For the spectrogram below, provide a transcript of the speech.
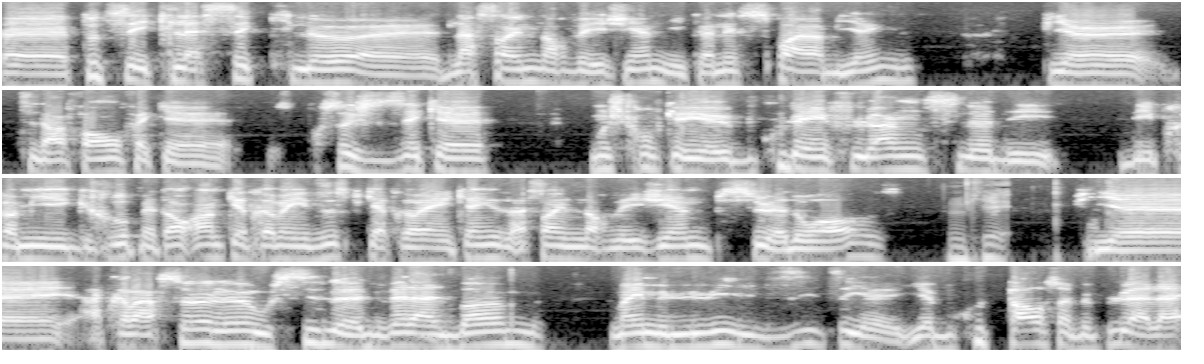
euh, tous ces classiques-là euh, de la scène norvégienne, il les connaît super bien. là. Puis, euh, tu dans le fond, fait que c'est pour ça que je disais que moi, je trouve qu'il y a eu beaucoup d'influence là, des, des premiers groupes, mettons, entre 90 puis 95, la scène norvégienne puis suédoise. OK. Puis euh, à travers ça, là, aussi, le nouvel album, même lui, il dit, tu sais, il y a- il y, a beaucoup de passes un peu plus à la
